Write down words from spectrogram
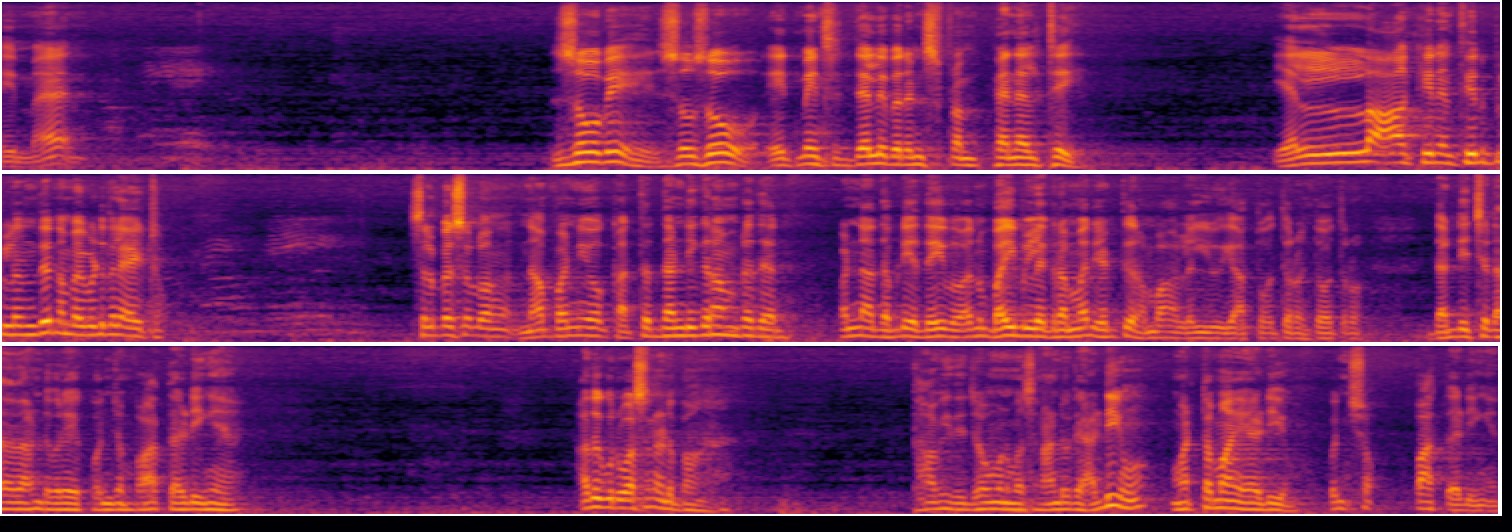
Amen. Zoe, Zozo, it means deliverance from penalty. எல்லா ஆக்கின தீர்ப்பிலிருந்து நம்ம விடுதலை ஆயிட்டோம். சில பேர் சொல்லுவாங்க நான் பண்ணியோ கத்த தண்டிக்கிறான் பிரதர் பண்ண அது அப்படியே தெய்வம். அதுவும் பைபிள் இருக்கிற மாதிரி எடுத்து ரொம்ப அல்லா தோத்துறோம் தோத்துறோம். தண்டிச்சிடாத ஆண்டவரே கொஞ்சம் பார்த்து அடிங்க. அதுக்கு ஒரு வசனம் எடுப்பாங்க. தாவிதி ஜோமன் வசனம் ஆண்டவரே அடியும் மட்டமாக அடியும். கொஞ்சம் பார்த்து அடிங்க.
